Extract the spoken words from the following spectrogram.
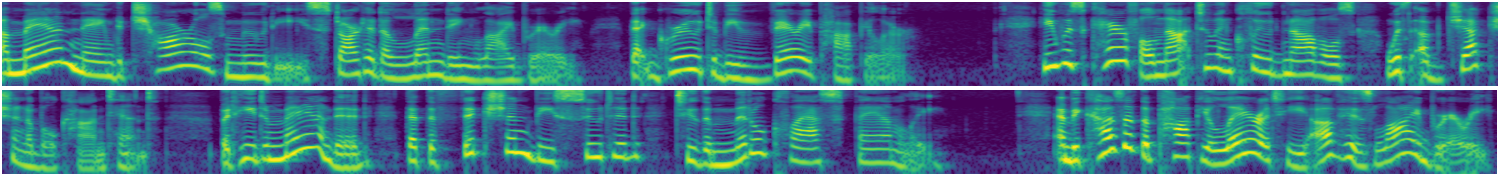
a man named Charles Mudie started a lending library that grew to be very popular. He was careful not to include novels with objectionable content, but he demanded that the fiction be suited to the middle class family. And because of the popularity of his library,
